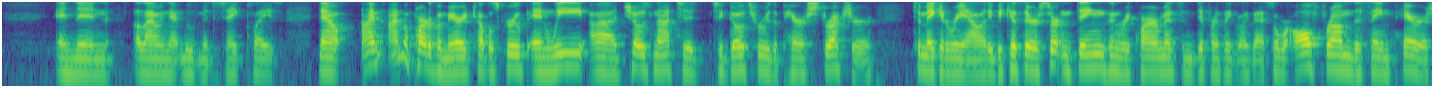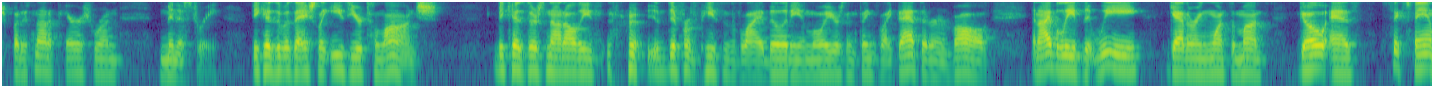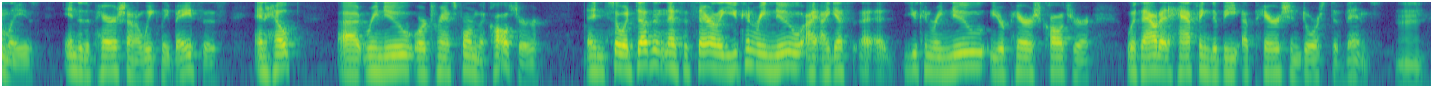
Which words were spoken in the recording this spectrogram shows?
and then allowing that movement to take place now i'm i'm a part of a married couples group and we uh, chose not to to go through the parish structure to make it a reality because there are certain things and requirements and different things like that so we're all from the same parish but it's not a parish run ministry because it was actually easier to launch because there's not all these different pieces of liability and lawyers and things like that that are involved. And I believe that we, gathering once a month, go as six families into the parish on a weekly basis and help uh, renew or transform the culture. And so it doesn't necessarily, you can renew, I, I guess, uh, you can renew your parish culture without it having to be a parish endorsed event. Mm.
